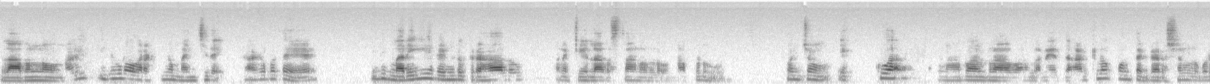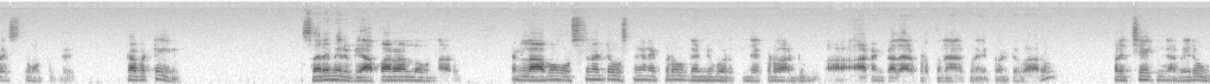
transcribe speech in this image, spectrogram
లాభంలో ఉన్నది ఇది కూడా ఒక రకంగా మంచిదే. కాకపోతే ఇది మరీ రెండు గ్రహాలు మనకి లాభస్థానంలో ఉన్నప్పుడు కొంచెం ఎక్కువ లాభాలు రావాలనే దాంట్లో కొంత ఘర్షణలు కూడా ఇస్తూ ఉంటుంది. కాబట్టి సరే మీరు వ్యాపారాల్లో ఉన్నారు. కానీ లాభం వస్తున్నట్టే వస్తుంది కానీ ఎక్కడో గండి పడుతుంది ఎక్కడో అడ్డు ఆటంకాలు ఏర్పడుతున్నాయి అనుకునేటువంటి వారు ప్రత్యేకంగా మీరు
